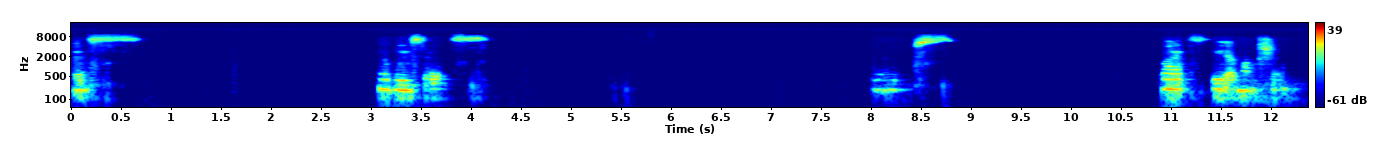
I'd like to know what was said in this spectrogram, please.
this releases moves lets the emotions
